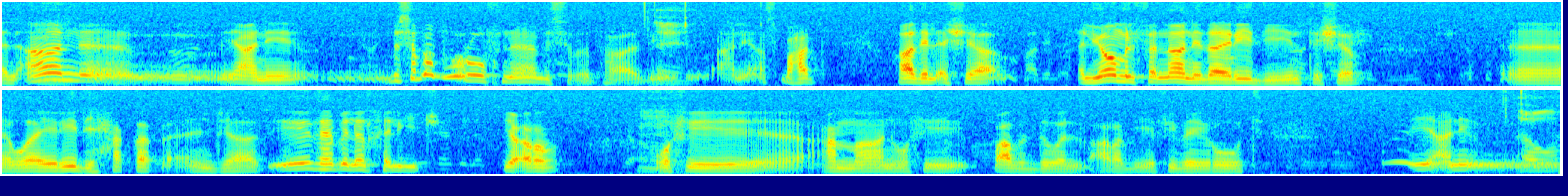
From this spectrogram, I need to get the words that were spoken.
الآن يعني بسبب ظروفنا بسبب هذه إيه. يعني أصبحت هذه الأشياء اليوم الفنان إذا يريد ينتشر آه، ويريد يحقق إنجاز يذهب إلى الخليج يعرض. وفي عمان وفي بعض الدول العربية في بيروت. يعني أو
